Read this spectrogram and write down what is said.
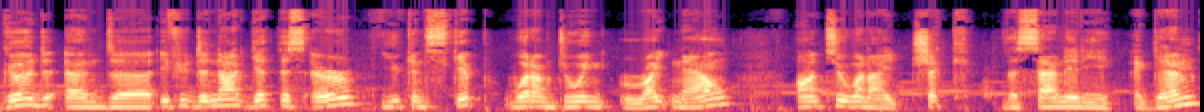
good. And uh, if you did not get this error, you can skip what I'm doing right now onto when I check the sanity again.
